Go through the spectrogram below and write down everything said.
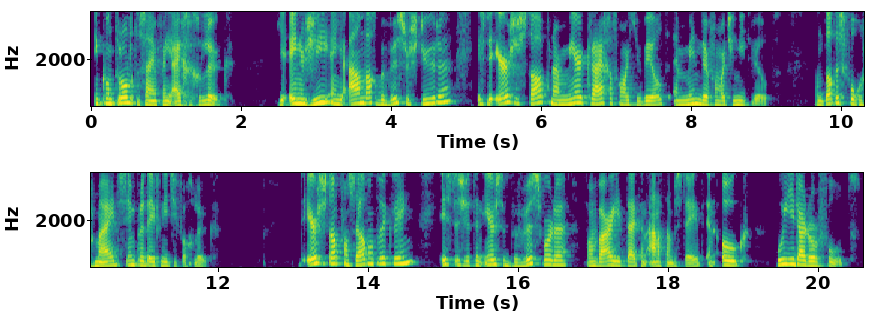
in controle te zijn van je eigen geluk. Je energie en je aandacht bewuster sturen is de eerste stap naar meer krijgen van wat je wilt en minder van wat je niet wilt. Want dat is volgens mij de simpele definitie van geluk. De eerste stap van zelfontwikkeling is dus je ten eerste bewust worden van waar je tijd en aandacht aan besteedt en ook hoe je je daardoor voelt.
